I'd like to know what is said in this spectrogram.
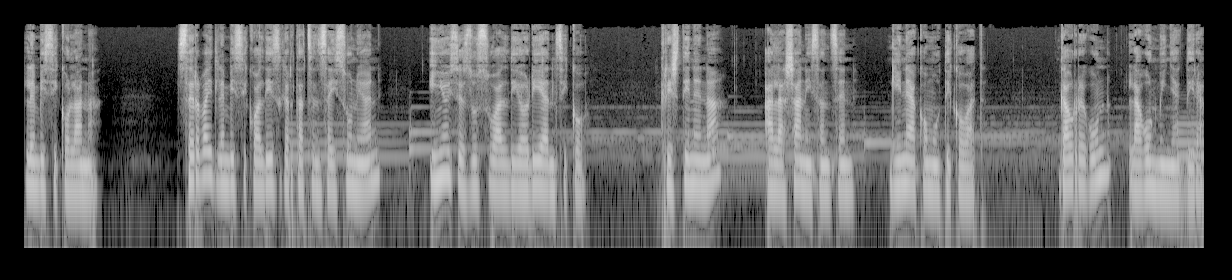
lehenbiziko lana. Zerbait lehenbiziko aldiz gertatzen zaizunean, inoiz ez duzu aldi hori antziko. Kristinena, alasan izan zen, gineako mutiko bat. Gaur egun lagun minak dira.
